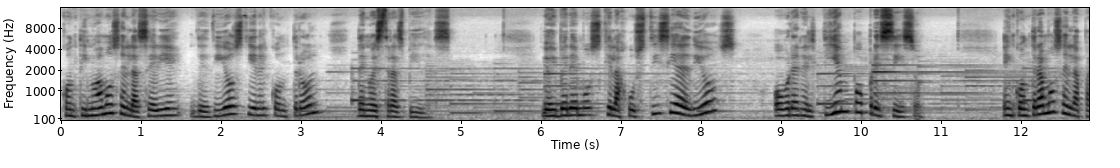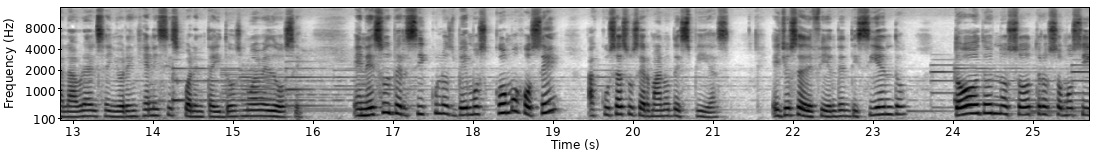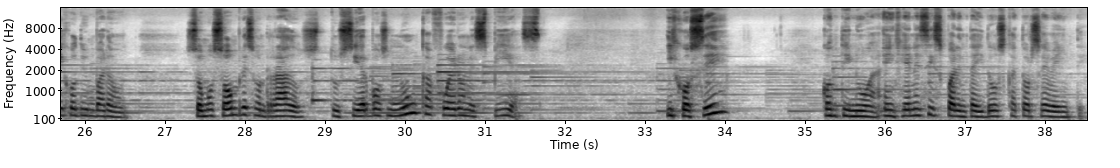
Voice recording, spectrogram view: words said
Continuamos en la serie de Dios tiene el control de nuestras vidas. Y hoy veremos que la justicia de Dios obra en el tiempo preciso. Encontramos en la palabra del Señor en Génesis 42, 9, 12. En esos versículos vemos cómo José acusa a sus hermanos de espías. Ellos se defienden diciendo, todos nosotros somos hijos de un varón. Somos hombres honrados. Tus siervos nunca fueron espías. Y José continúa en Génesis 42, 14, 20.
